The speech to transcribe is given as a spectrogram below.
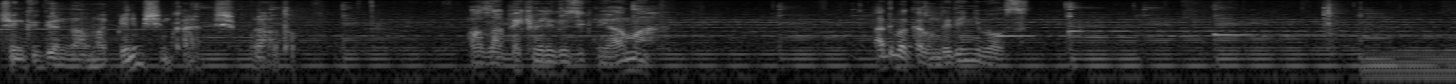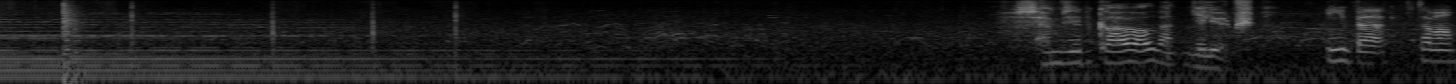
Çünkü gönül almak benim işim kardeşim. Rahat ol. Vallahi pek öyle gözükmüyor ama... Hadi bakalım dediğin gibi olsun. Sen bize bir kahve al ben geliyorum şimdi. İyi be, tamam.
